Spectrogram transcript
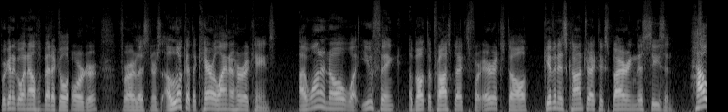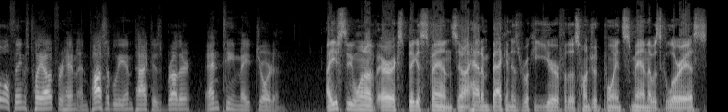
we're going to go in alphabetical order for our listeners. A look at the Carolina Hurricanes. I want to know what you think about the prospects for Eric Staal given his contract expiring this season. How will things play out for him and possibly impact his brother and teammate Jordan? I used to be one of Eric's biggest fans. You know, I had him back in his rookie year for those 100 points. Man, that was glorious.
